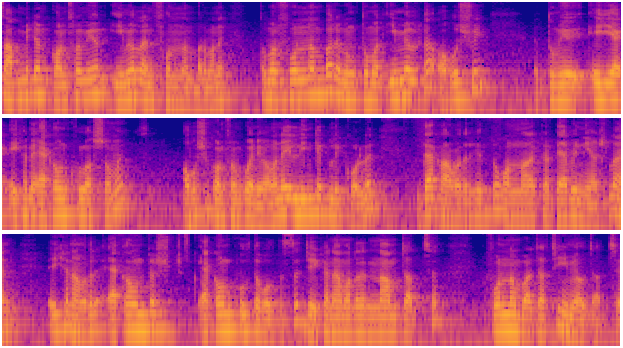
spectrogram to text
submit and confirm your email and phone number মানে তোমার ফোন নাম্বার এবং তোমার ইমেলটা অবশ্যই তুমি এই এখানে অ্যাকাউন্ট খোলার সময় অবশ্যই কনফার্ম করে নেবে। মানে এই লিঙ্কে ক্লিক করলে দেখো আমাদের কিন্তু অন্য একটা ট্যাবে নিয়ে আসলো অ্যান্ড এইখানে আমাদের অ্যাকাউন্টটা অ্যাকাউন্ট খুলতে বলতেছে যেখানে আমাদের নাম চাচ্ছে ফোন নাম্বার চাচ্ছে ইমেল চাচ্ছে।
